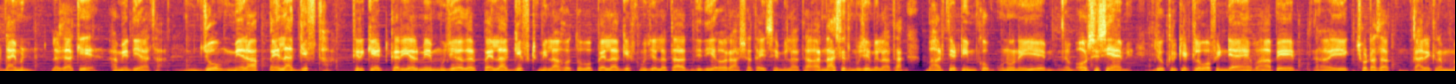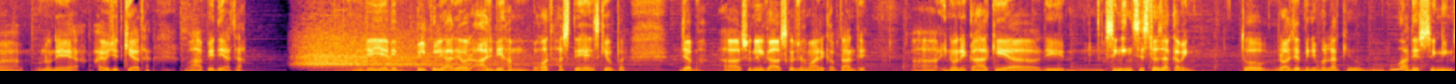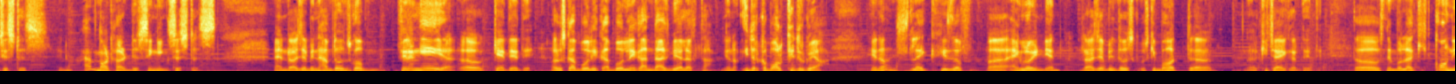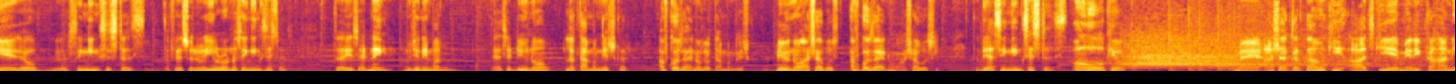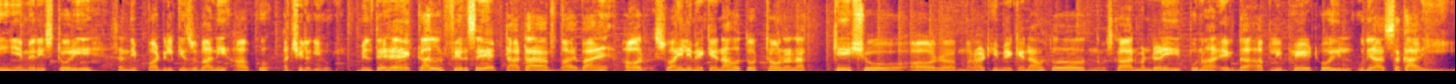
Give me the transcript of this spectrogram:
डायमंड लगा के हमें दिया था जो मेरा पहला गिफ्ट था। क्रिकेट करियर में मुझे अगर पहला गिफ्ट मिला हो तो वो पहला गिफ्ट मुझे लता दीदी और आशा ताई से मिला था। और ना सिर्फ़ मुझे मिला था, भारतीय टीम को उन्होंने ये, और सीसीआई में, जो क्रिकेट क्लब ऑफ़ इंडिया है, वहाँ पे एक छोटा सा कार्यक्रम उन्होंने आयोजित किया था, वहाँ पे दिया था। मुझे ये भी बिल्कुल याद है, और आज भी हम बहुत हँसते हैं इसके ऊपर। जब सुनील गावस्कर जो हमारे कप्तान थे इन्होंने कहा कि the singing sisters are coming तो रॉजर भी नहीं बोला कि who are this singing sisters you know I have not heard this singing sisters and Roger बिन हम तो उसको फिरंगी कहते थे। और उसका बोली का बोलने का अंदाज भी अलग था। यू नो इधर का बॉल किधर गया? You know it's like his of Anglo Indian राजा बिन तो उस, उसकी बहुत खिंचाई करते थे। तो उसने बोला कि कौन ये जो सिंगिंग सिस्टर्स तो फिर सुनो you don't know singing sisters तो सेड नहीं मुझे नहीं मालूम ऐसे do you know Lata Mangeshkar of course I know Lata Mangeshkar do you know Asha Bhosle of course I know Asha Bhosle तो they are singing sisters okay okay मैं आशा करता हूँ कि आज की ये मेरी कहानी, ये मेरी स्टोरी संदीप पाटिल की जुबानी आपको अच्छी लगी होगी। मिलते हैं कल फिर से। टाटा बाय बाय और स्वाहिली में कहना हो तो ठौनाना के शो और मराठी में के नाव तो नमस्कार मंडळी पुन्हा एकदा आपली भेट होईल उद्या सकाळी।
